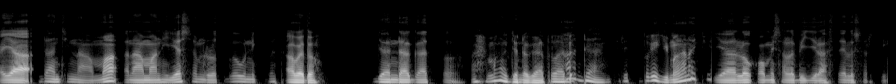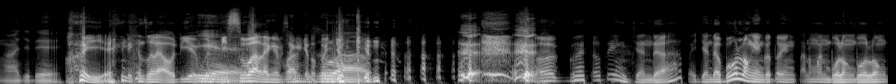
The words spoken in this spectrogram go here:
Kayak ada anjing nama tanaman hias yang menurut gua unik banget. Apa itu? Janda gatel. Ah, emang janda gatel ada? Ada anjir. Itu kayak gimana cuy? Ya lo kalau misal lebih jelasnya lu searching aja deh. Oh iya, ini kan soalnya audio bukan Iya, visual yang bisa kita visual. tunjukin. oh, gue tau tuh yang janda apa? ya? Janda bolong yang gue tau yang tanaman bolong-bolong.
